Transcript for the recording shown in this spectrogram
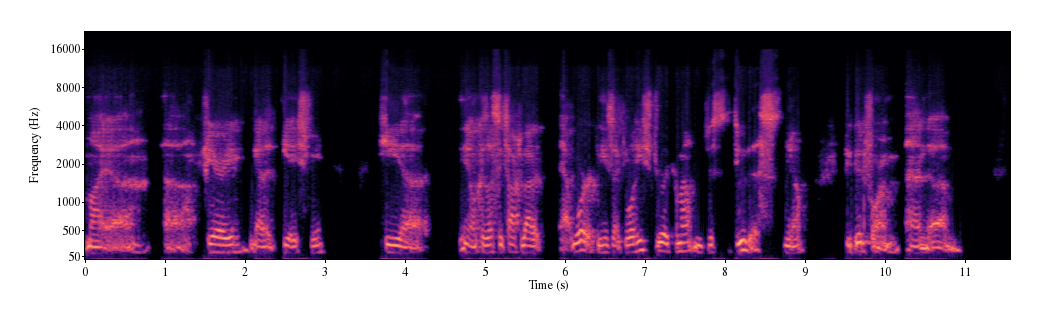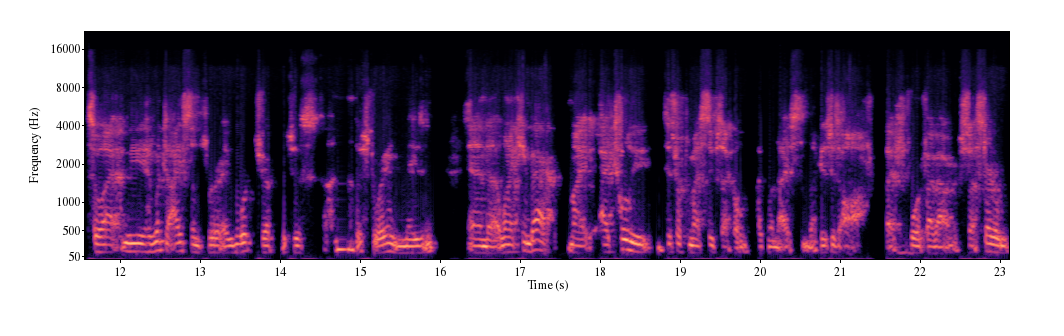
my uh, uh, Fieri got at EHP. He, uh, you know, because Leslie talked about it at work, and he's like, well, he should really come out and just do this. You know, be good for him. And um, so I we went to Iceland for a work trip, which is another story, amazing. And uh, when I came back, my I totally disrupted my sleep cycle like one night. Like it's just off by four or five hours. So I started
